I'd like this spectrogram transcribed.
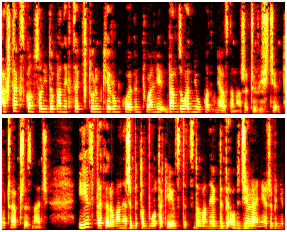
aż tak skonsolidowanych cech, w którym kierunku ewentualnie bardzo ładnie układ gniazda ma rzeczywiście, to trzeba przyznać. I jest preferowane, żeby to było takie zdecydowane, jak gdyby oddzielenie, żeby nie,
